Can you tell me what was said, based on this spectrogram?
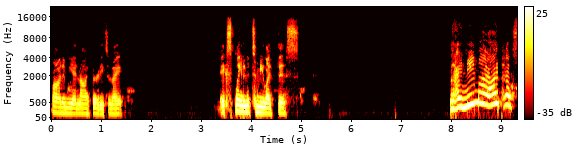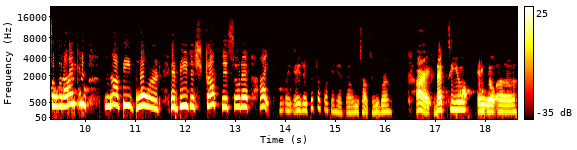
finding me at 9:30 tonight. Explaining it to me like this. But I need my iPad so that I can not be bored and be distracted so that I like AJ, put your fucking hands down when you talk to me, bro. All right, back to you and your uh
